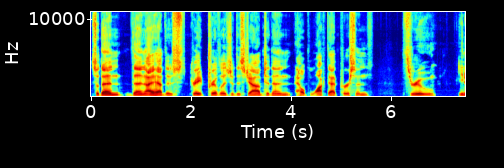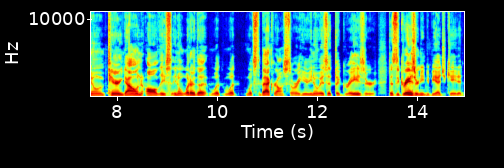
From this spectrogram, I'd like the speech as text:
so then then I have this great privilege of this job to then help walk that person through you know tearing down all these you know what are the what what what's the background story here? You know is it the grazer does the grazer need to be educated?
